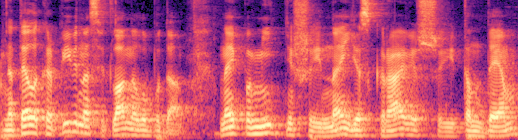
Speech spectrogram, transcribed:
Наталя Крапівіна, Світлана Лобода. Найпомітніший, найяскравіший тандем.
